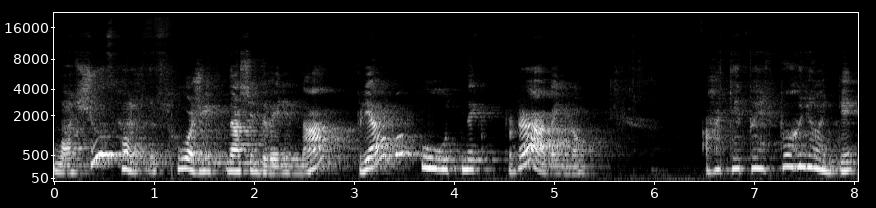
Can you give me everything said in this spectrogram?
На що схожі наші двері? На прямокутник. Правильно. А тепер погляньте,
